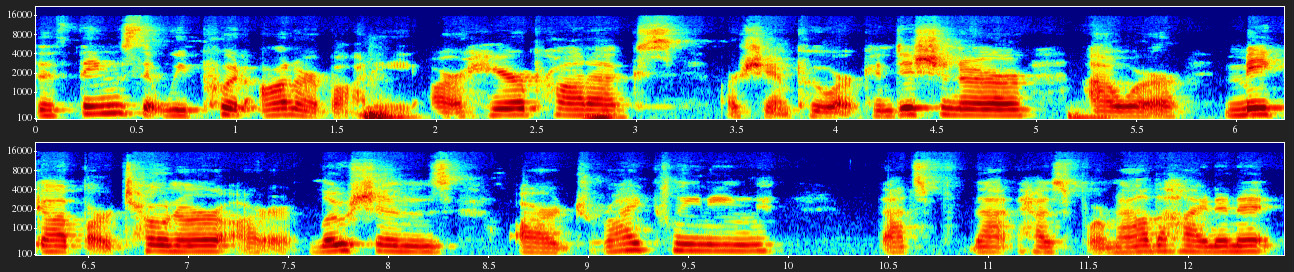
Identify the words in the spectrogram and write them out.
the things that we put on our body, our hair products, our shampoo, our conditioner, our makeup, our toner, our lotions, our dry cleaning, that's that has formaldehyde in it.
